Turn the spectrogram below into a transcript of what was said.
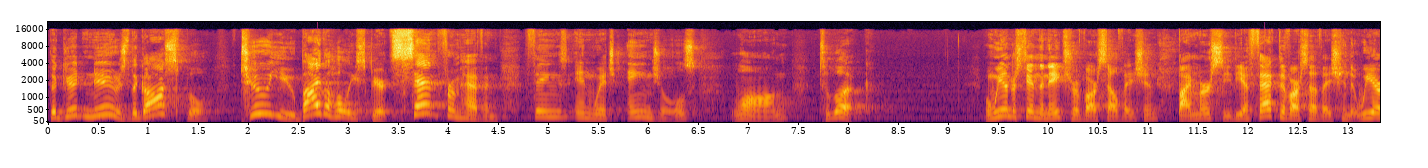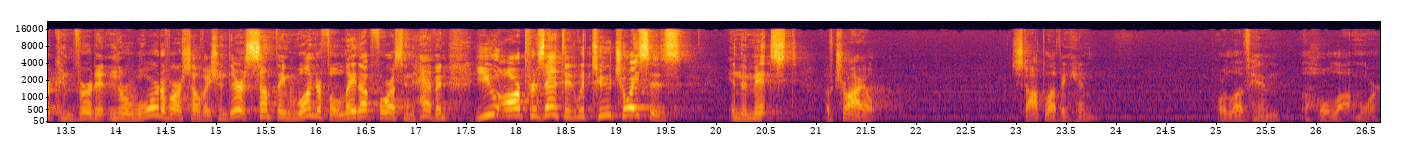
the good news, the gospel, to you by the Holy Spirit, sent from heaven, things in which angels long to look. When we understand the nature of our salvation by mercy, the effect of our salvation, that we are converted, and the reward of our salvation, there is something wonderful laid up for us in heaven. You are presented with two choices in the midst of trial stop loving Him or love Him a whole lot more.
